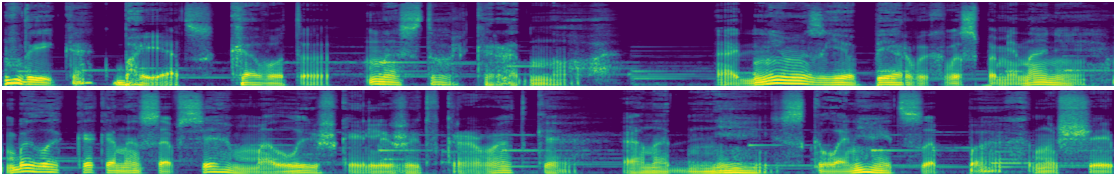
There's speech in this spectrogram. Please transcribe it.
Да и как бояться кого-то настолько родного. Одним из ее первых воспоминаний было, как она совсем малышкой лежит в кроватке, а над ней склоняется пахнущая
